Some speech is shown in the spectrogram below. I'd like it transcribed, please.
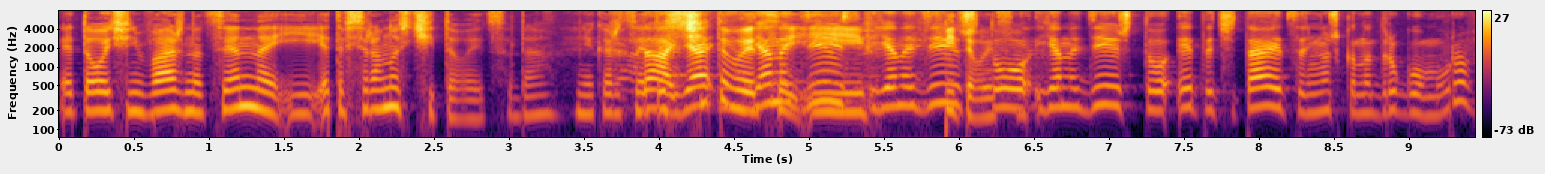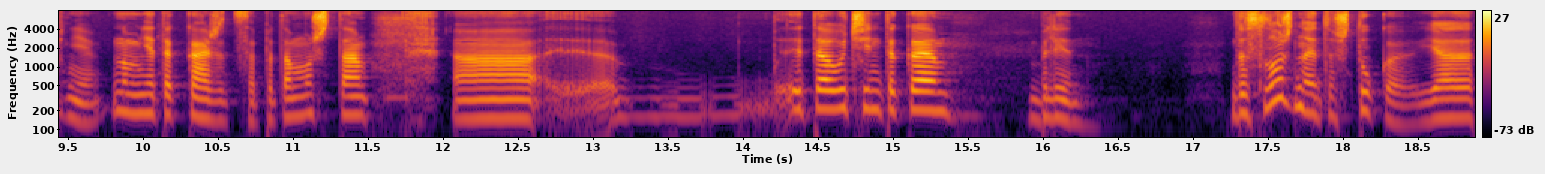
это очень важно, ценно, и это все равно считывается, да? Мне кажется, да, это считывается я, я надеюсь, и я надеюсь, что Я надеюсь, что это читается немножко на другом уровне, ну, мне так кажется, потому что а, э, это очень такая, блин, да сложная эта штука. Я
